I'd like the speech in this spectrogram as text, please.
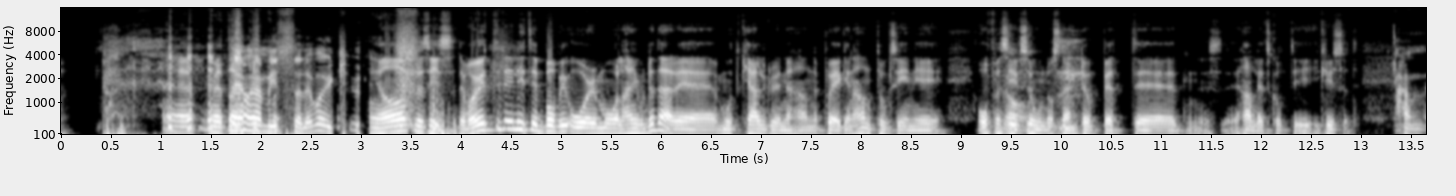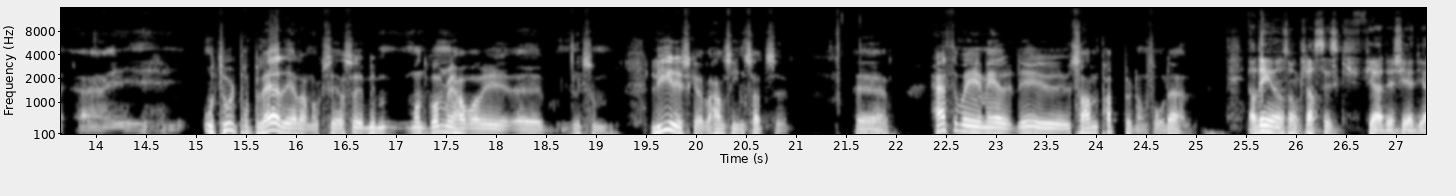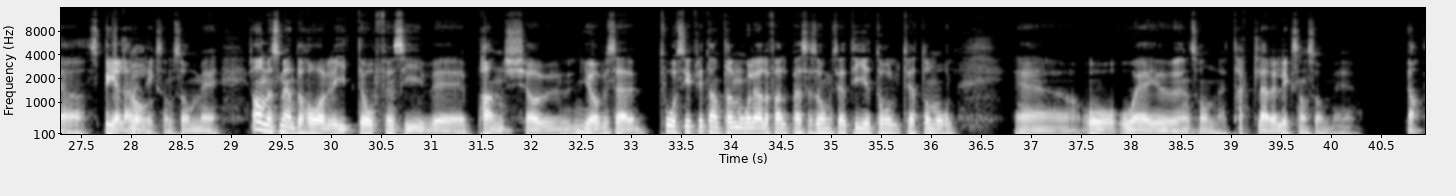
Eh, det har jag missat, det var ju kul. Ja, precis. Det var ju ett lite Bobby Orr-mål han gjorde där eh, mot Calgary när han på egen hand tog sig in i offensiv ja. zon och snärtade upp ett eh, handledsskott i, i krysset. Han, eh, otroligt populär redan också. Alltså, Montgomery har varit eh, liksom lyrisk över hans insatser. Eh, Hathaway är mer, det är ju sandpapper de får där. Ja, det är ju en sån klassisk fjärde kedja spelare ja. liksom som, eh, ja, men som ändå har lite offensiv eh, punch. Gör väl så här tvåsiffrigt antal mål i alla fall per säsong, så här 10, 12, 13 mål. Eh, och, och, är ju en sån tacklare liksom som ja,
